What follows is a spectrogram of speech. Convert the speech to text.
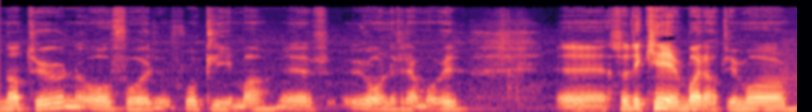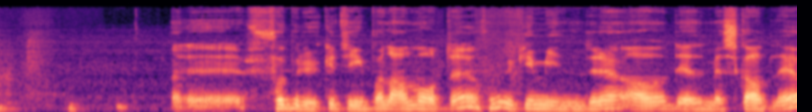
naturen og for, for klimaet i årene fremover. Så det krever bare at vi må Eh, forbruke ting på en annen måte, forbruke mindre av det mest skadelige,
